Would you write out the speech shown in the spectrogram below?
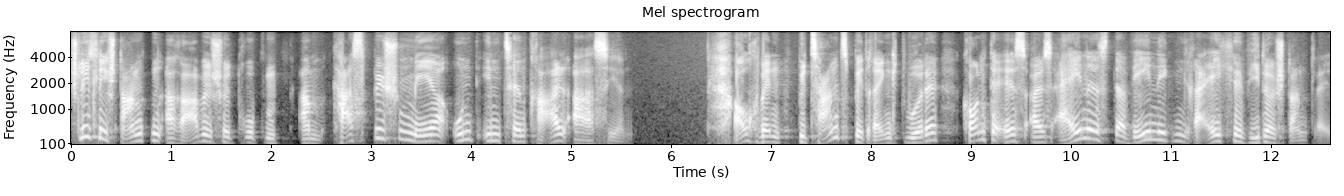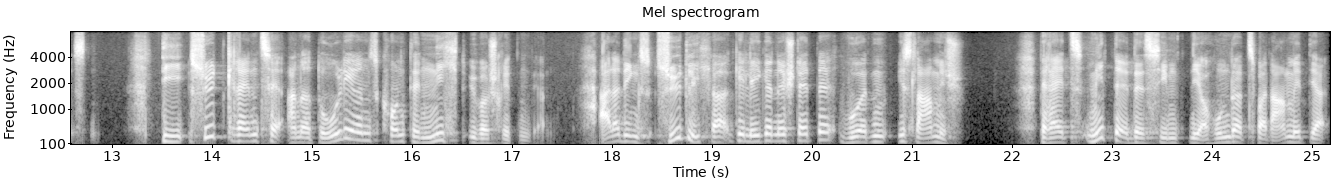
Schließlich standen arabische Truppen am Kaspischen Meer und in Zentralasien. Auch wenn Byzanz bedrängt wurde, konnte es als eines der wenigen Reiche Widerstand leisten. Die Südgrenze Anatoliens konnte nicht überschritten werden. Allerdings südlicher gelegene Städte wurden islamisch. Bereits Mitte des 7. Jahrhunderts war damit der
